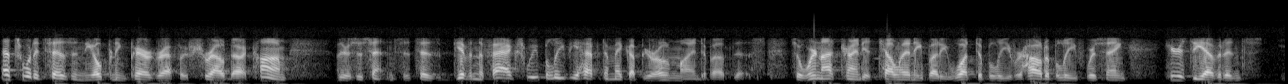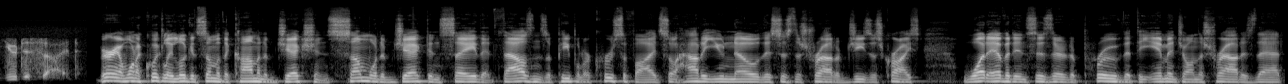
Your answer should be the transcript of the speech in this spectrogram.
That's what it says in the opening paragraph of Shroud.com there's a sentence that says, given the facts, we believe you have to make up your own mind about this. So we're not trying to tell anybody what to believe or how to believe. We're saying, here's the evidence, you decide. Barry, I want to quickly look at some of the common objections. Some would object and say that thousands of people are crucified, so how do you know this is the shroud of Jesus Christ? What evidence is there to prove that the image on the shroud is that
